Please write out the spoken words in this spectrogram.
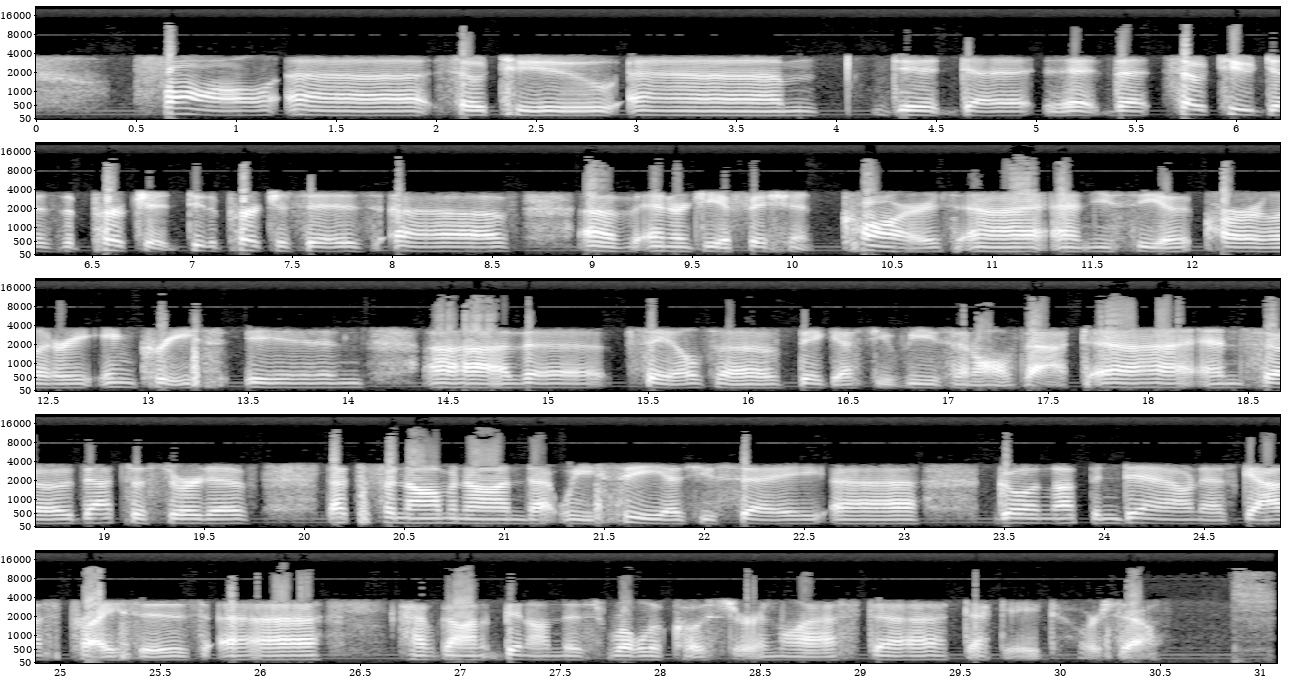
fall, uh, so too. Um, do, do, the, so too does the purchase do the purchases of of energy efficient cars, uh, and you see a corollary increase in uh, the sales of big SUVs and all of that. Uh, and so that's a sort of that's a phenomenon that we see, as you say, uh, going up and down as gas prices uh, have gone been on this roller coaster in the last uh, decade or so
